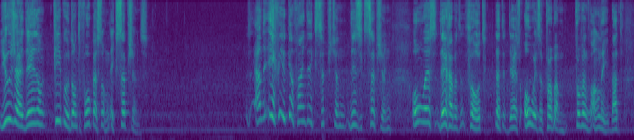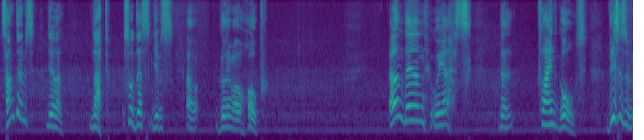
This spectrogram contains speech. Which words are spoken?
Usually they don't, people don't focus on exceptions and if you can find the exception, this exception, always they have a thought that there's always a problem, problem only, but sometimes there are not. So this gives a glimmer of hope. And then we ask the client goals. This is a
